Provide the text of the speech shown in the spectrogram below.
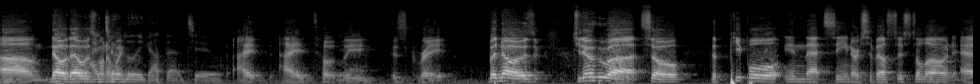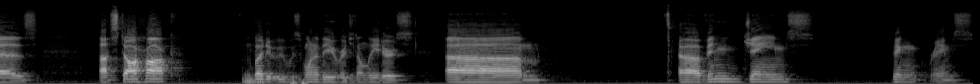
Um, no, that was I one of my I totally got that too. I I totally Yeah. it was great. But no, it was. Do you know who? Uh, so the people in that scene are Sylvester Stallone as uh, Starhawk, but it, was one of the original leaders. Um, uh, Vin James, Ving Rhames,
